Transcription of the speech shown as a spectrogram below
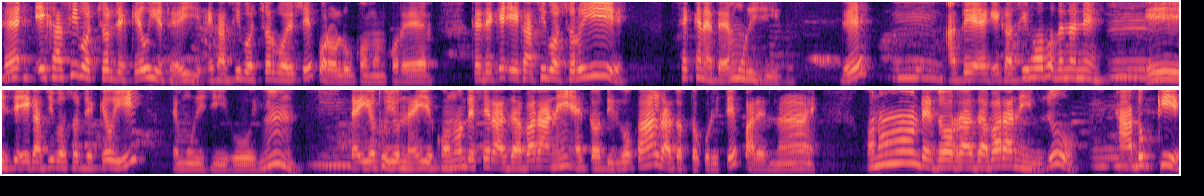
তে একাশি বছর যেকে ইয়ে থে একাশি বছর বয়সে পরলোক গমন করেন। তে যেকে একাশি বছর ই সেকেন্ডেতে মরি জি। দে। আতে এক একাশী হর হতে নে এই যে একাশি বছর যে কেউ ই তে মরিছি গই হুম। তাই ইয়ে থইও নাই কোনো দেশে রাজা বা রানী এত দীর্ঘকাল রাজত্ব করিতে পারেন নাই। হন দেশর রাজা বা রানী বুঝু? থা দক্ষিয়ে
